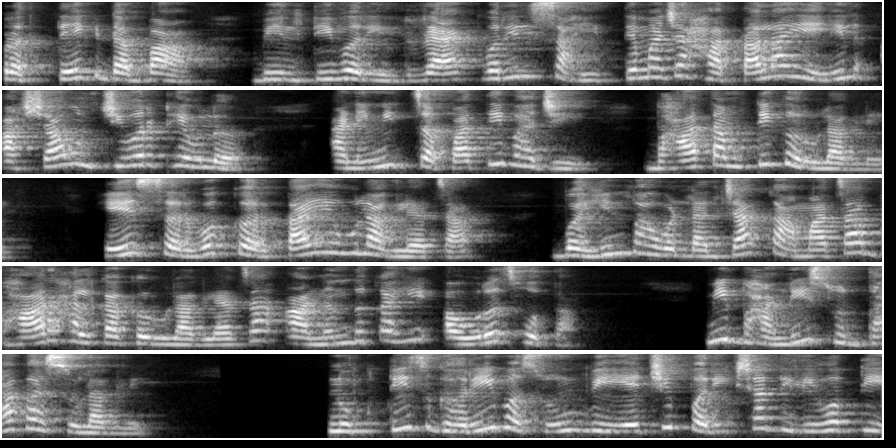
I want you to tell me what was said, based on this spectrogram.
प्रत्येक डबा भिंतीवरील रॅकवरील साहित्य माझ्या हाताला येईल अशा उंचीवर ठेवलं आणि मी चपाती भाजी भात आमटी करू लागले. हे सर्व करता येऊ लागल्याचा बहीण भावंडांच्या कामाचा भार हलका करू लागल्याचा आनंद काही औरच होता. मी भांडी सुद्धा घासू लागले. नुकतीच घरी बसून बीएची परीक्षा दिली होती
